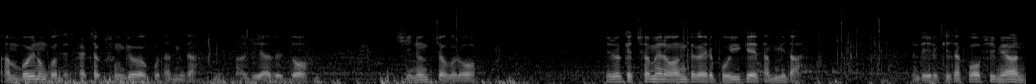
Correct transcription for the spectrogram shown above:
안 보이는 곳에 살짝 숨겨갖고 답니다. 아주 야들도 지능적으로 이렇게 처음에는 왕대가 이렇게 보이게 답니다. 근데 이렇게 자꾸 없으면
